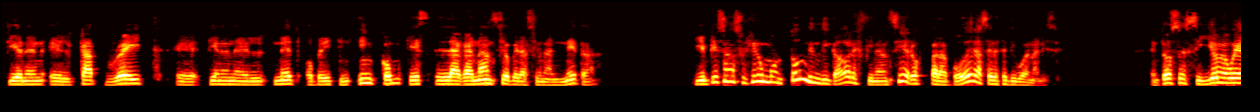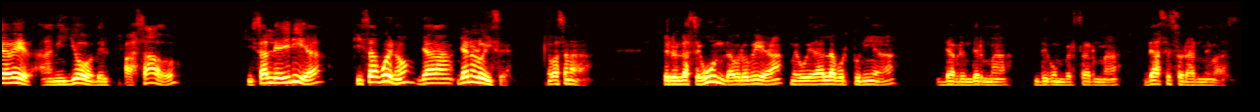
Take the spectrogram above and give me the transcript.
tienen el cap rate, eh, tienen el net operating income, que es la ganancia operacional neta, y empiezan a surgir un montón de indicadores financieros para poder hacer este tipo de análisis. Entonces, si yo me voy a ver a mi yo del pasado, quizás le diría, quizás, bueno, ya, ya no lo hice, no pasa nada. Pero en la segunda propiedad me voy a dar la oportunidad de aprender más, de conversar más, de asesorarme más.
